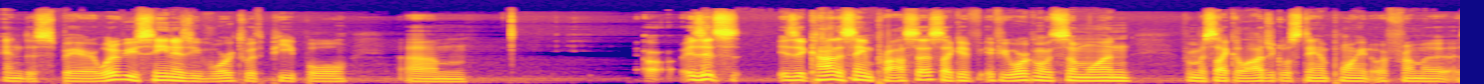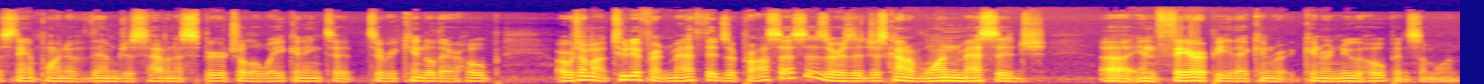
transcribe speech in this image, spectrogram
and despair. What have you seen as you've worked with people? Um, is it is it kind of the same process? Like if, if you're working with someone from a psychological standpoint or from a, a standpoint of them just having a spiritual awakening to, to rekindle their hope, are we talking about two different methods or processes, or is it just kind of one message uh, in therapy that can can renew hope in someone?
